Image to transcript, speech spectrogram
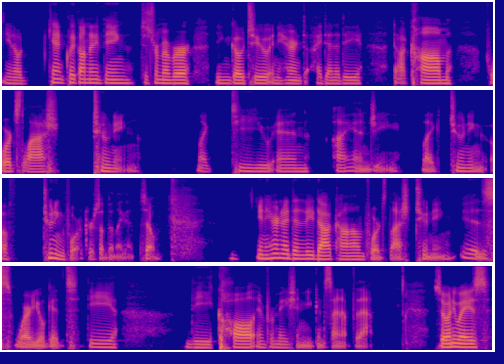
you know, can't click on anything, just remember you can go to inherentidentity.com forward slash tuning, like T U N I N G, like tuning of tuning fork or something like that. So inherentidentity.com forward slash tuning is where you'll get the the call information. You can sign up for that. So, anyways,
